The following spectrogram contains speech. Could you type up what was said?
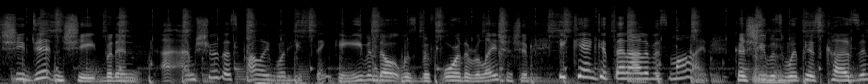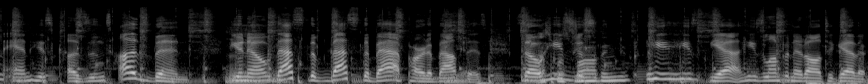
she didn't cheat, but in I'm sure that's probably what he's thinking. Even though it was before the relationship, he can't get that out of his mind because she was with his cousin and his cousin's husband. You know, that's the that's the bad part about this. So That's he's just he, he's yeah he's lumping it all together.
